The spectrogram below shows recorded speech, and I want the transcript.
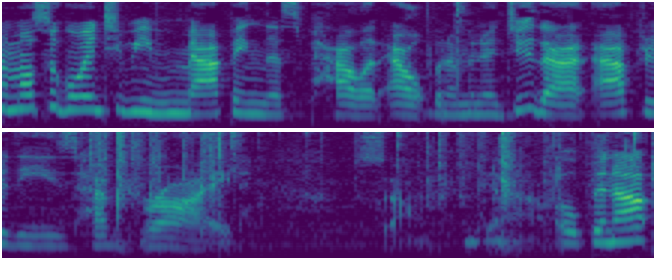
I'm also going to be mapping this palette out, but I'm going to do that after these have dried. So I'm going to open up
